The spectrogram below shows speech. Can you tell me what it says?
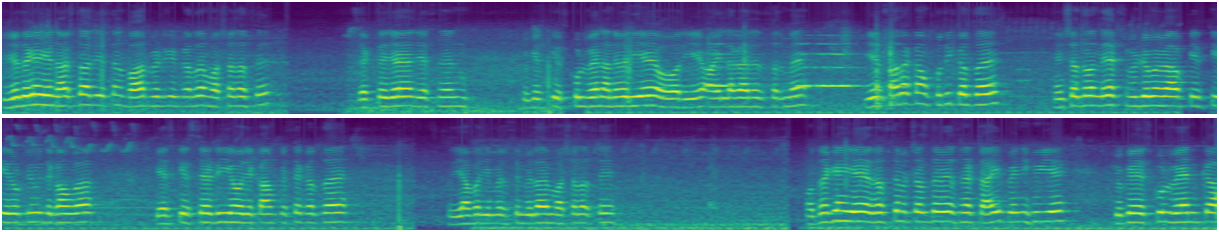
ये देखें, ये नाश्ता अली हसन बाहर बैठ के कर रहा है, माशाल्लाह से। देखते जाएँ अली हसन, क्योंकि इसकी स्कूल वैन आने वाली है और ये आयल लगा रहे सर में। ये सारा काम खुद ही करता है। इन नेक्स्ट वीडियो में मैं आपकी इसकी रूटीन भी दिखाऊँगा, कि इसकी स्टडी और ये काम कैसे करता है। तो यहाँ पर ये मेरे से मिला है, माशाल्लाह से। और देखें, ये रास्ते में चलते हुए इसने टाई पहनी हुई है, क्योंकि स्कूल वैन का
